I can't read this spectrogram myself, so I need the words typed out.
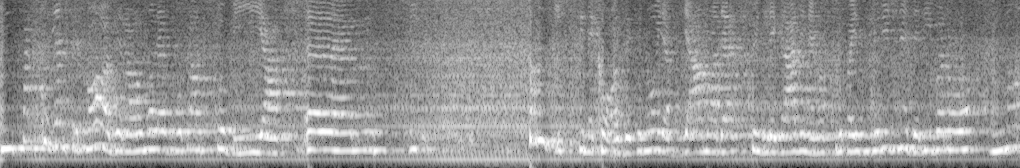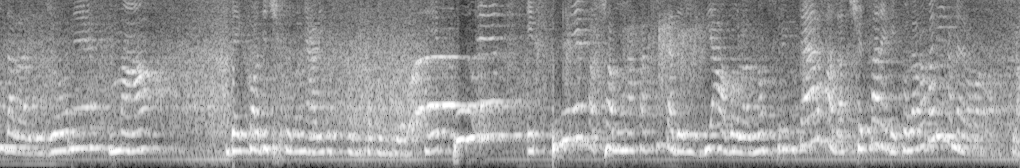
un sacco di altre cose, la omolesbotransfobia, ehm, tantissime cose che noi abbiamo adesso illegali nei nostri paesi di origine derivano non dalla religione ma dai codici coloniali che ci sono stati imposti, eppure eppure facciamo una fatica del diavolo al nostro interno ad accettare che quella roba lì non è roba nostra.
